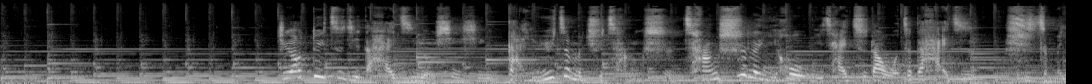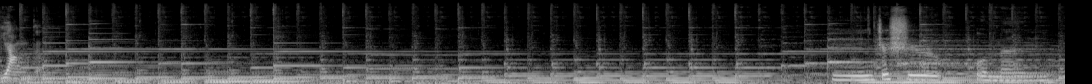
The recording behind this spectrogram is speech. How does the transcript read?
就要对自己的孩子有信心，敢于这么去尝试。尝试了以后，你才知道我这个孩子是怎么样的。这是我们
